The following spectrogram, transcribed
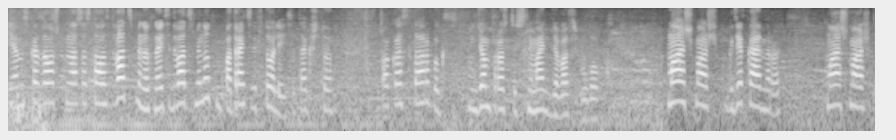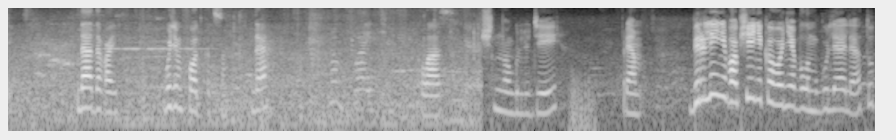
Я им сказала, что у нас осталось 20 минут, но эти 20 минут мы потратили в туалете. Так что пока Starbucks, идем просто снимать для вас влог. Маш, Маш, где камера? Маш, Маш. Да, давай. Будем фоткаться. Да? Класс. Очень много людей. Прям. В Берлине вообще никого не было, мы гуляли, а тут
